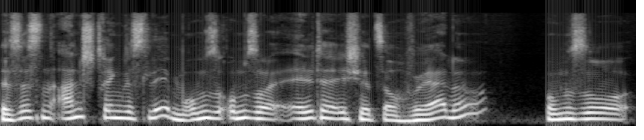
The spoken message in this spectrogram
es ist ein anstrengendes Leben. Umso, umso älter ich jetzt auch werde, umso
